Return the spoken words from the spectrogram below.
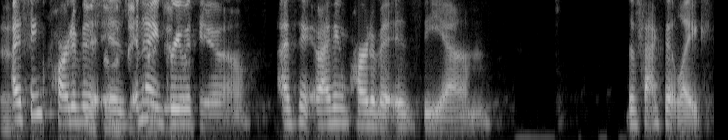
And I think part of it is, and I I agree with you. I think I think part of it is the um, the fact that like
